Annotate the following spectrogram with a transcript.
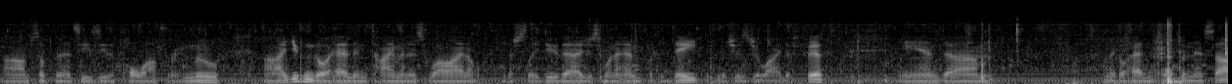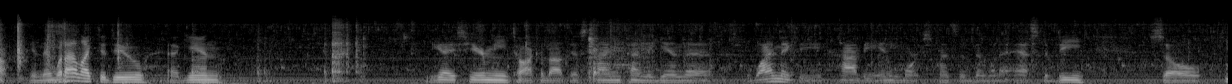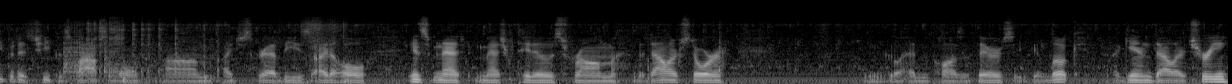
um, something that's easy to pull off or remove. Uh, you can go ahead and time it as well. I don't necessarily do that. I just went ahead and put the date, which is July the 5th. And um, I'm going to go ahead and open this up. And then what I like to do, again, you guys hear me talk about this time and time again, that why make the hobby any more expensive than what it has to be? So keep it as cheap as possible. Um, I just grabbed these Idaho instant mashed potatoes from the dollar store you can go ahead and pause it there so you can look. Again, Dollar Tree.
